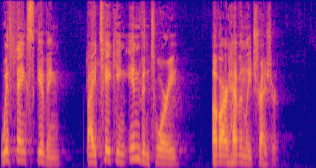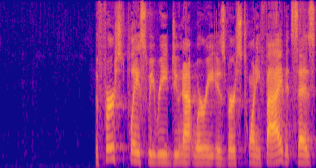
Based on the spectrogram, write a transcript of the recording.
with thanksgiving by taking inventory of our heavenly treasure. The first place we read, do not worry, is verse 25. It says,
